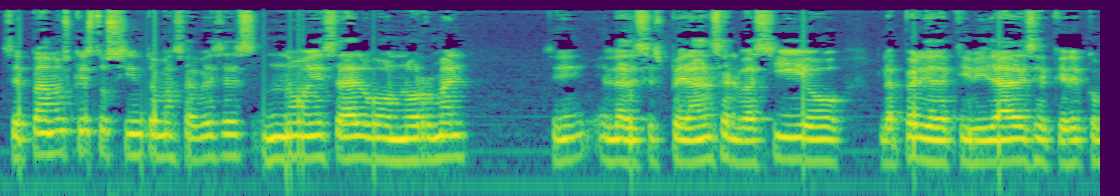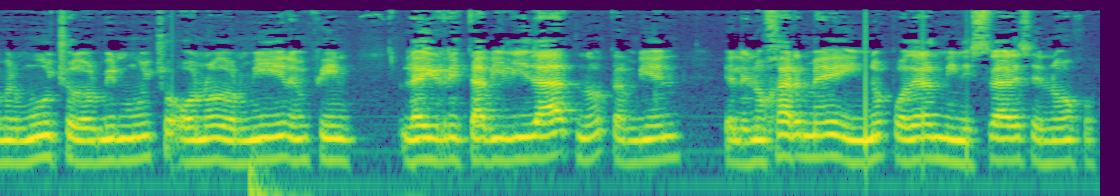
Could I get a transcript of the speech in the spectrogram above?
sepamos que estos síntomas a veces no es algo normal, ¿sí? La desesperanza, el vacío, la pérdida de actividades, el querer comer mucho, dormir mucho o no dormir, en fin, la irritabilidad, ¿no? También el enojarme y no poder administrar ese enojo.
